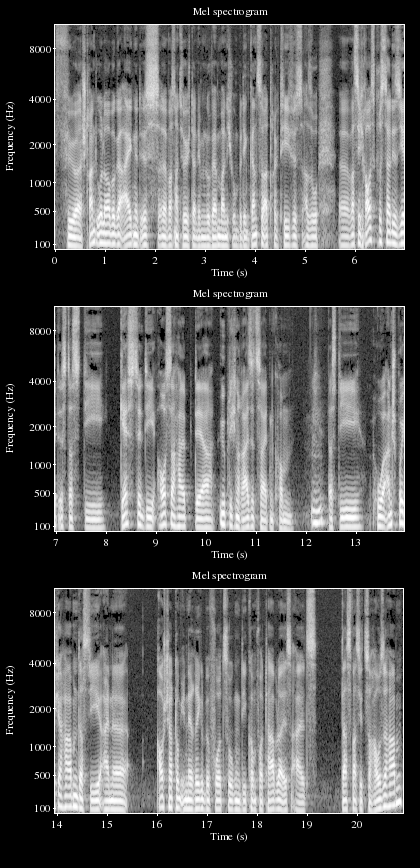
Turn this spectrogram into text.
für Strandurlaube geeignet ist, äh, was natürlich dann im November nicht unbedingt ganz so attraktiv ist. Also äh, was sich rauskristallisiert ist, dass die Gäste, die außerhalb der üblichen Reisezeiten kommen, mhm. dass die hohe Ansprüche haben, dass sie eine Ausstattung in der Regel bevorzugen, die komfortabler ist als das, was sie zu Hause haben.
